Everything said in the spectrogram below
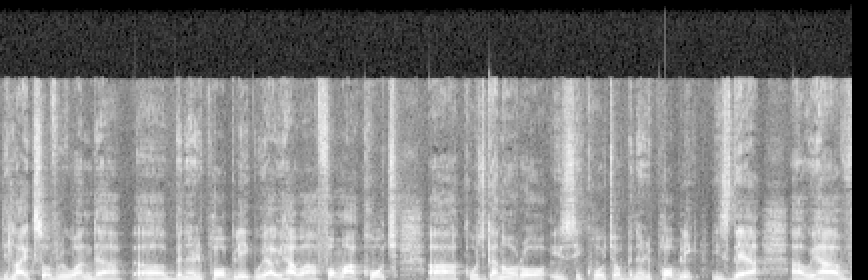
the likes of Rwanda, uh, Benin Republic, where we have our former coach, uh, Coach Gernot Rohr is a coach of Benin Republic. He's there. We have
